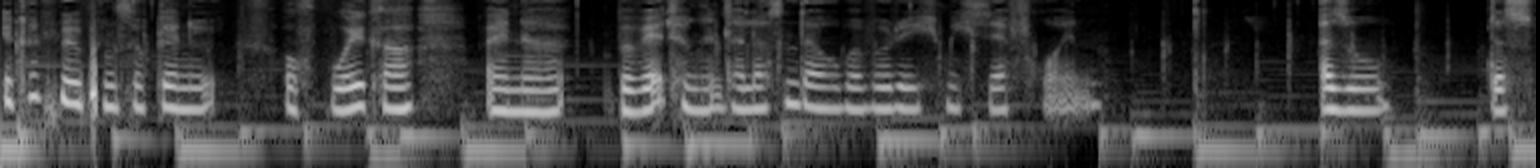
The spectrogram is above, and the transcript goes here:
Ihr könnt mir übrigens auch gerne auf Breaker eine Bewertung hinterlassen. Darüber würde ich mich sehr freuen. Also, das,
